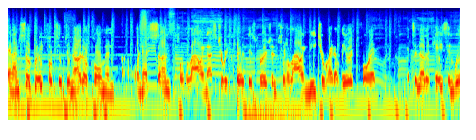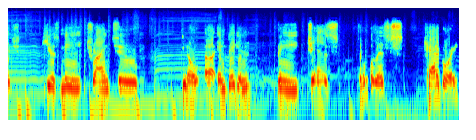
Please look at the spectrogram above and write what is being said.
And I'm so grateful to Denardo Coleman, Ornette's son, for allowing us to record this version, for allowing me to write a lyric for it, it's another case in which here's me trying to, you know, uh, embiggen the jazz vocalists category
